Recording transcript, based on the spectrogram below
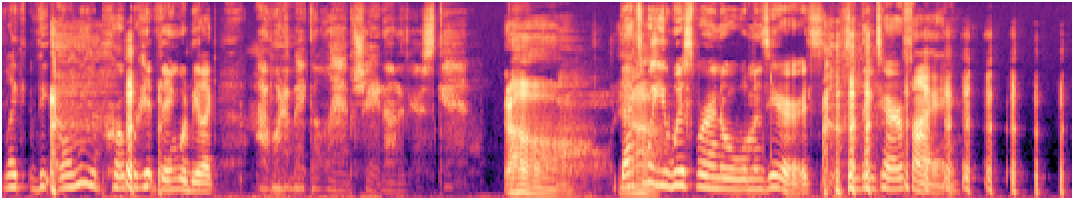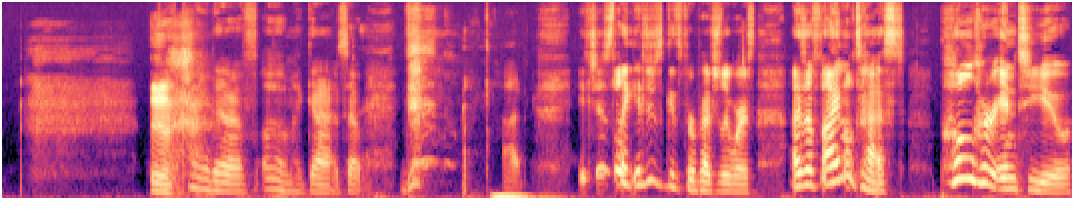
Like the only appropriate thing would be like, "I want to make a lampshade out of your skin." Oh. That's yeah. what you whisper into a woman's ear. It's, something terrifying. Kind of. Oh my god. So, oh my god, it's just like it just gets perpetually worse. As a final test, pull her into you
